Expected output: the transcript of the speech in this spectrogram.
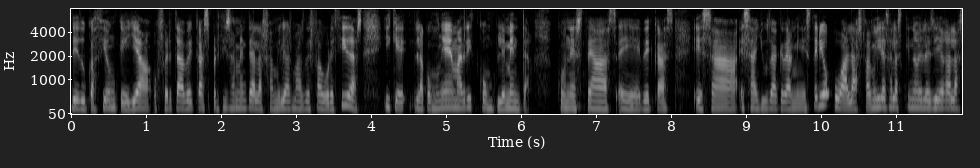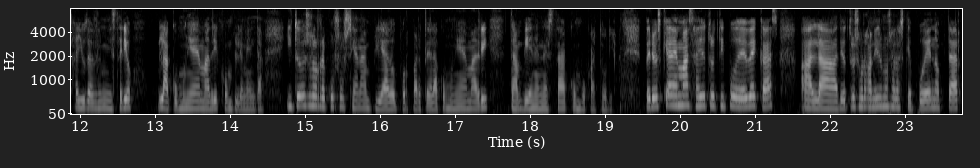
de Educación que ya oferta becas precisamente a las familias más desfavorecidas y que la Comunidad de Madrid complementa con estas eh, becas esa, esa ayuda que da el Ministerio o a las familias a las que no les llegan las ayudas del Ministerio la Comunidad de Madrid complementa. Y todos esos recursos se han ampliado por parte de la Comunidad de Madrid también en esta convocatoria. Pero es que además hay otro tipo de becas a la de otros organismos a las que pueden optar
